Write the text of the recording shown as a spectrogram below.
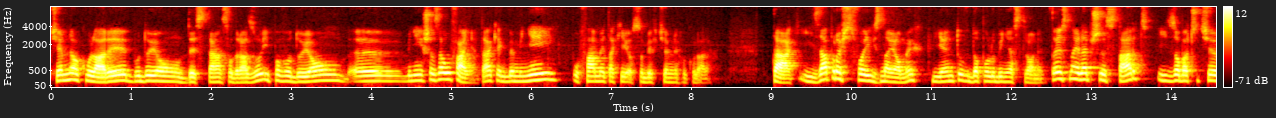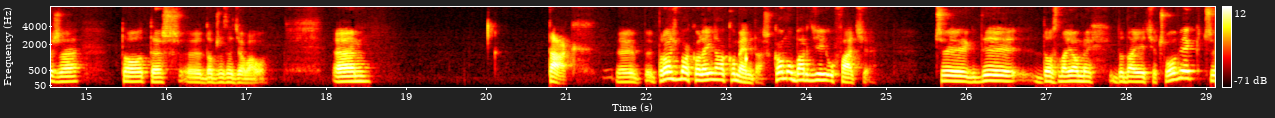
ciemne okulary budują dystans od razu i powodują e, mniejsze zaufanie, tak? Jakby mniej ufamy takiej osobie w ciemnych okularach. Tak, i zaproś swoich znajomych, klientów do polubienia strony. To jest najlepszy start i zobaczycie, że to też e, dobrze zadziałało. Tak, prośba kolejna o komentarz. Komu bardziej ufacie? Czy gdy do znajomych dodajecie człowiek, czy,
